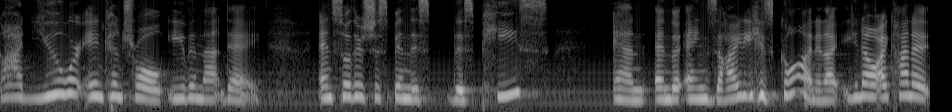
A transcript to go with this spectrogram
God, you were in control even that day. And so there's just been this this peace and and the anxiety is gone. And I you know, I kind of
